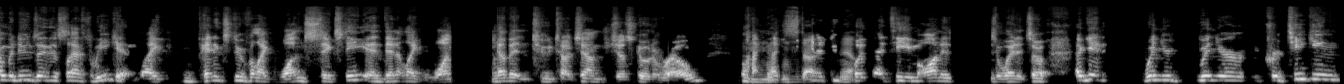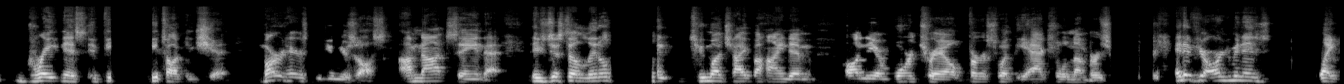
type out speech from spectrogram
I'm a dude Odunze this last weekend. Like Penix threw for like 160 and then at like one of it and two touchdowns just go to Rome. Like, mm-hmm. like yeah. put that team on his to win it. So again, when you're when you're critiquing greatness, if you're talking shit, Marvin Harrison Jr. is awesome. I'm not saying that. There's just a little like, too much hype behind him on the award trail versus what the actual numbers. And if your argument is like,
